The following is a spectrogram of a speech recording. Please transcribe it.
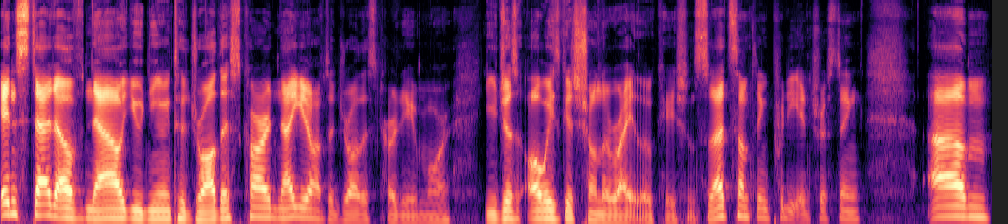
instead of now you needing to draw this card, now you don't have to draw this card anymore. You just always get shown the right location. So that's something pretty interesting. Um,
